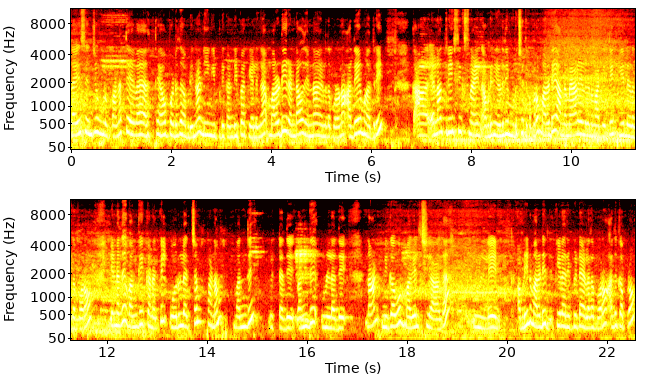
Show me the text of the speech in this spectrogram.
தயவு செஞ்சு உங்களுக்கு பண தேவை தேவைப்படுது அப்படின்னா நீங்கள் இப்படி கண்டிப்பாக கேளுங்க. மறுபடியும் ரெண்டாவது என்ன எழுத போகிறோன்னா அதே மாதிரி எல்லாம் த்ரீ சிக்ஸ் நைன் அப்படின்னு எழுதி முடிச்சதுக்கப்புறம் மறுபடியும் அந்த மேலே எழுதின வாக்கியத்தையே கீழே எழுத போகிறோம் எனது வங்கி கணக்கில் ஒரு லட்சம் பணம் வந்து விட்டது வந்து உள்ளது. நான் மிகவும் மகிழ்ச்சியாக உள்ளேன். அப்படின்னு மறுபடியும் கீழே ரிப்பீட்டாக எழுத போகிறோம் அதுக்கப்புறம்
